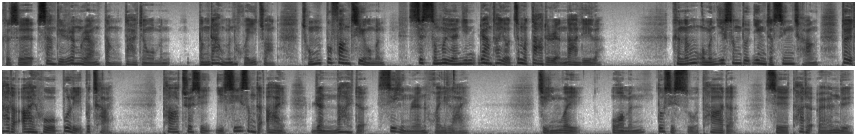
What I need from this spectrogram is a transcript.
可是上帝仍然等待着我们，等待我们回转，从不放弃我们。是什么原因让他有这么大的忍耐力了？可能我们一生都硬着心肠对他的爱护不理不睬。他却是以牺牲的爱、忍耐的吸引人回来，只因为我们都是属他的，是他的儿女，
